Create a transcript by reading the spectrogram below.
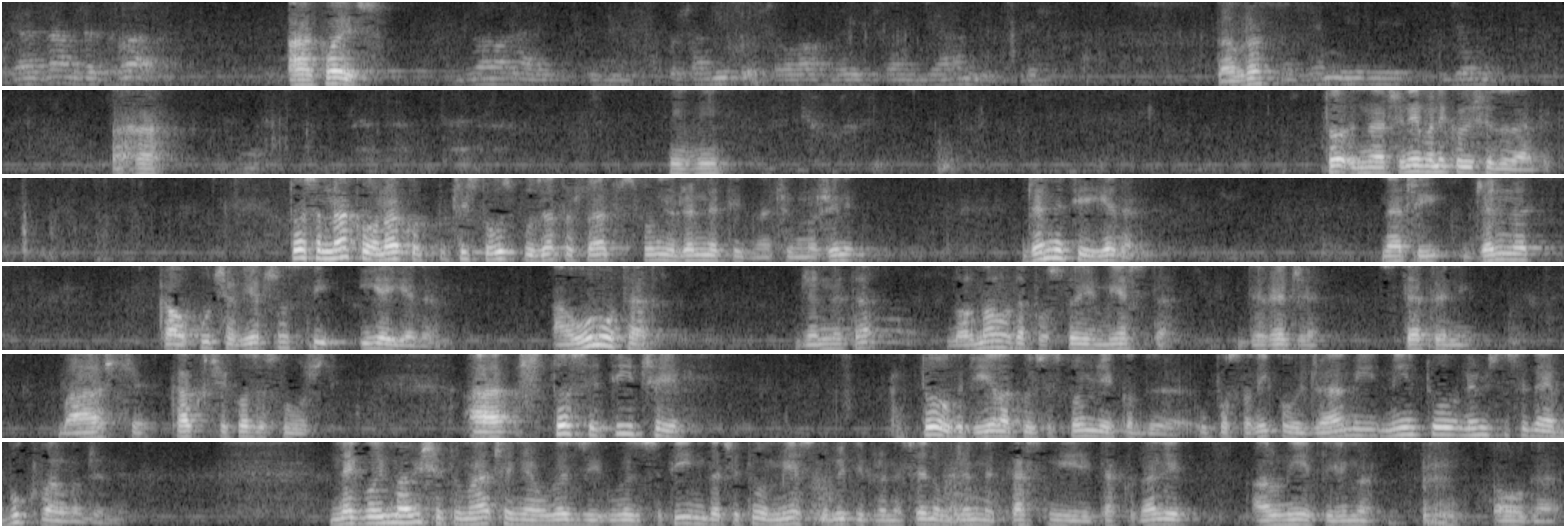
Ja znam dva. A koji su? Dva poslaniku sa ovom velikom džami. Dobro. Aha. Mhm. To, znači, nema niko više dodatak. To sam onako, onako čisto usput, zato što ja ću spominju dženneti, znači u množini. Džennet je jedan. Znači, džennet kao kuća vječnosti je jedan. A unutar dženneta normalno da postoje mjesta, deređe, stepeni, bašće, kako će ko zaslužiti. A što se tiče tog dijela koji se spominje kod e, u poslanikovoj džami, nije to, ne misli se da je bukvalno džennet. Nego ima više tumačenja u vezi, u vezi sa tim da će to mjesto biti preneseno u džennet kasnije i tako dalje, ali nije tema ovoga,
